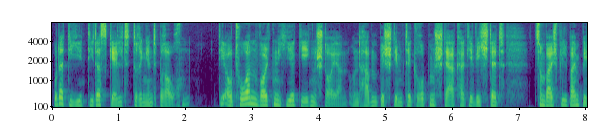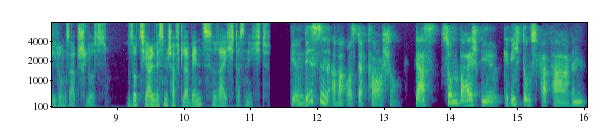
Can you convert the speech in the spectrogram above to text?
oder die, die das Geld dringend brauchen. Die Autoren wollten hier gegensteuern und haben bestimmte Gruppen stärker gewichtet, zum Beispiel beim Bildungsabschluss. Sozialwissenschaftler Wenz reicht das nicht. Wir wissen aber aus der Forschung, dass zum Beispiel Gewichtungsverfahren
